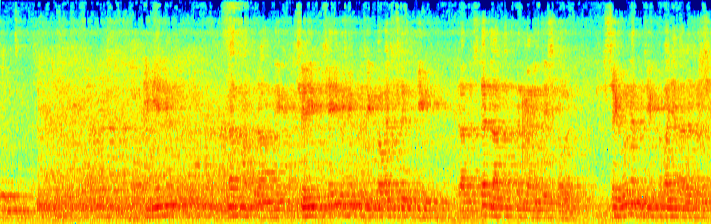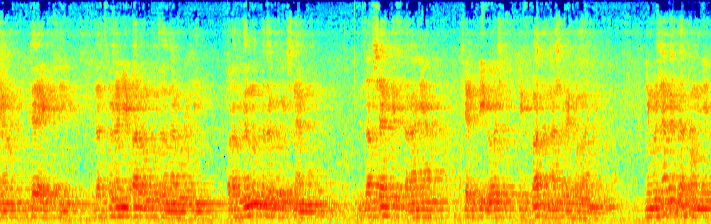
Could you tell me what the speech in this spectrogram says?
Nigdzie. W imieniu nas naturalnych chcieli, chcielibyśmy podziękować wszystkim za te 4 lata spędzone w tej szkole. Szczególne podziękowania należą się dyrekcji za stworzenie warunków do nauki oraz gronu pedagogicznemu za wszelkie starania, cierpliwość i wkład w nasze wychowanie. Nie możemy zapomnieć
